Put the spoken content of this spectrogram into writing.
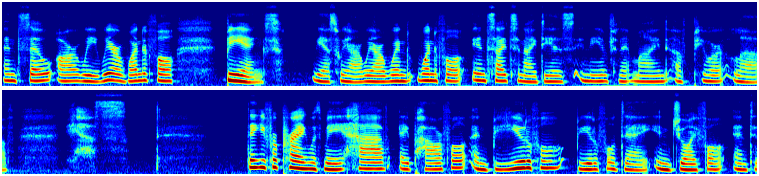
And so are we. We are wonderful beings. Yes, we are. We are wonderful insights and ideas in the infinite mind of pure love. Yes. Thank you for praying with me. Have a powerful and beautiful, beautiful day in joyful anticipation.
